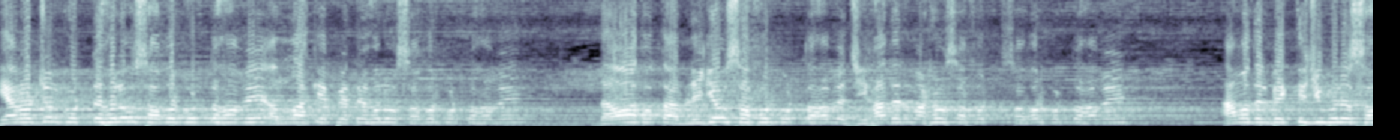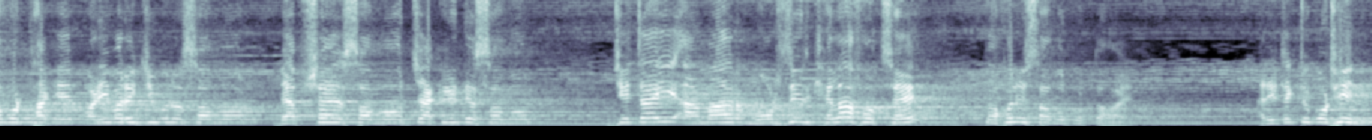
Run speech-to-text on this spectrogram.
জ্ঞান অর্জন করতে হলেও সবর করতে হবে, আল্লাহকে পেতে হলেও সবর করতে হবে, দাওয়াত ও তাবলিগেও সফর করতে হবে, জিহাদের মাঠেও সফর, সবর করতে হবে। আমাদের ব্যক্তি জীবনে সবর থাকে, পারিবারিক জীবনে সবর ব্যবসায় সবর, চাকরিতে সবর, যেটাই আমার মর্জির খেলাফ হচ্ছে, তখনই সবর করতে হয়। আর এটা একটু কঠিন,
